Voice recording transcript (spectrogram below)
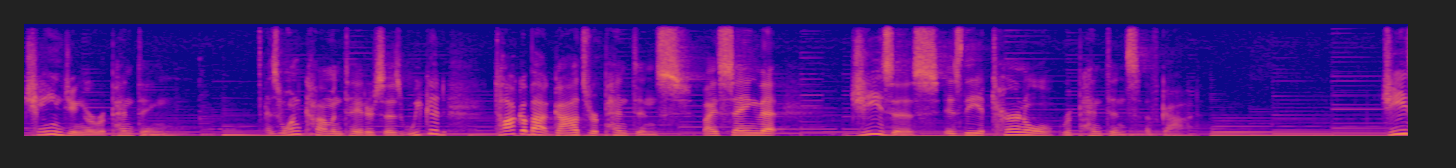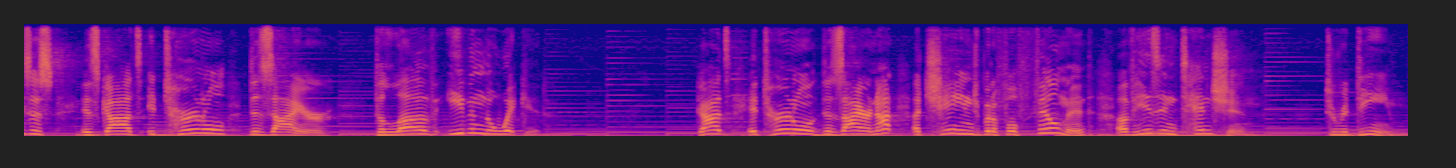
changing or repenting, as one commentator says, we could talk about God's repentance by saying that Jesus is the eternal repentance of God. Jesus is God's eternal desire to love even the wicked. God's eternal desire, not a change, but a fulfillment of his intention to redeem.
